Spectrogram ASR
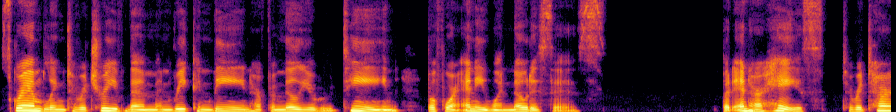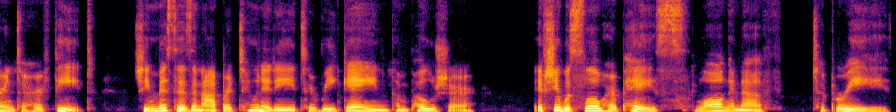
scrambling to retrieve them and reconvene her familiar routine before anyone notices. But in her haste to return to her feet, she misses an opportunity to regain composure. If she would slow her pace long enough to breathe.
